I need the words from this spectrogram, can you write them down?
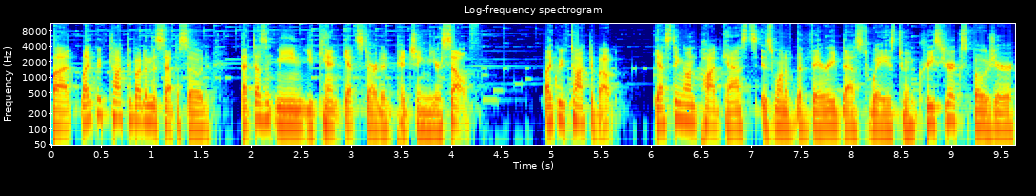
But like we've talked about in this episode, that doesn't mean you can't get started pitching yourself. Like we've talked about, guesting on podcasts is one of the very best ways to increase your exposure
